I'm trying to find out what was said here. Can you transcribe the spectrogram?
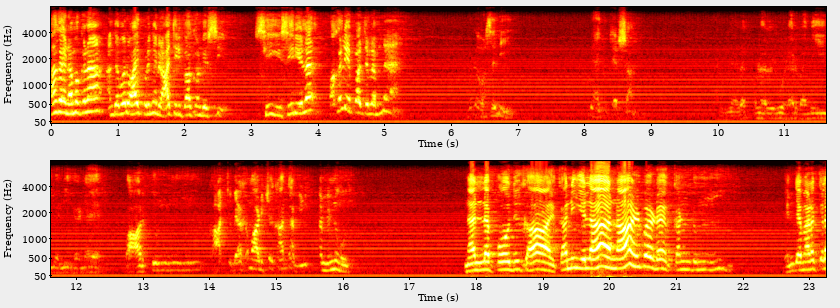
ஆக நமக்கெல்லாம் அந்த ஒரு வாய்ப்பு இருந்து ராத்திரி பார்க்க வேண்டிய சி சி சீரியலை பகலே பார்த்துடலாம்னா வசதி. உணர்வதி பார்த்தும். காற்று வேகமா அடிச்ச காத்தா மின்னு போகுது. நல்ல போது காய் கனியிலா நாள்பட கண்டும். எந்த மரத்துல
